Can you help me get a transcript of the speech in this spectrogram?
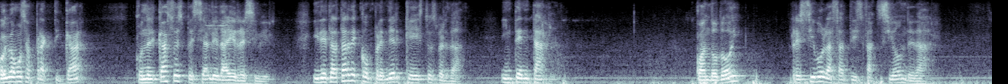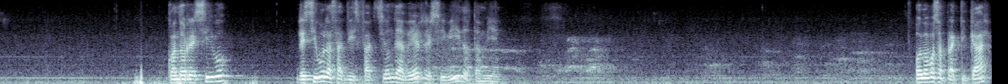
Hoy vamos a practicar con el caso especial de dar y recibir y de tratar de comprender que esto es verdad. Intentarlo. Cuando doy, recibo la satisfacción de dar. Cuando recibo, recibo la satisfacción de haber recibido también. Hoy vamos a practicar,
